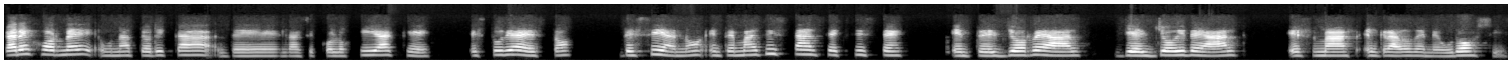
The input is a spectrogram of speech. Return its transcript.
Karen Horney, una teórica de la psicología que estudia esto, decía, ¿no? Entre más distancia existe entre el yo real y el yo ideal, es más el grado de neurosis.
